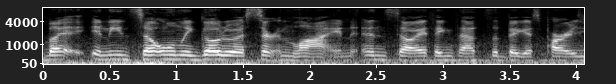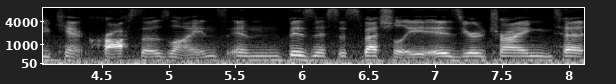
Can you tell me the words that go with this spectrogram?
but it needs to only go to a certain line. And so I think that's the biggest part is you can't cross those lines in business, especially is you're trying to,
